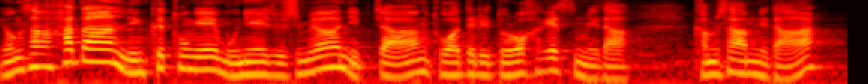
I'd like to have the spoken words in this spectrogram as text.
영상 하단 링크 통해 문의해 주시면 입장 도와드리도록 하겠습니다. 감사합니다.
